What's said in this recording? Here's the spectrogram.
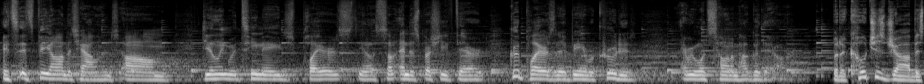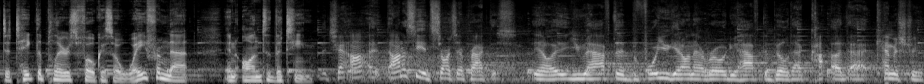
it's, it's beyond a challenge. Um, dealing with teenage players, you know, some, and especially if they're good players and they're being recruited, everyone's telling them how good they are. But a coach's job is to take the player's focus away from that and onto the team. Uh, honestly, it starts at practice. You know, you have to, before you get on that road, you have to build that, uh, that chemistry.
